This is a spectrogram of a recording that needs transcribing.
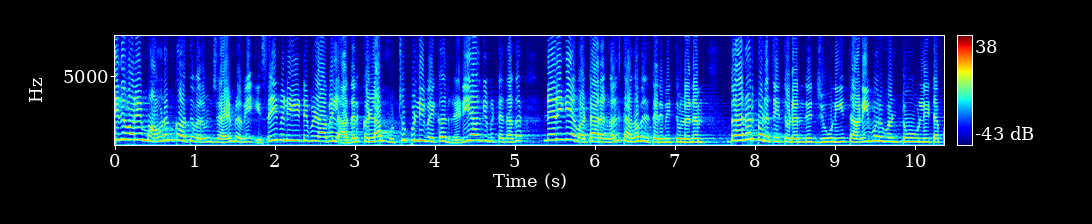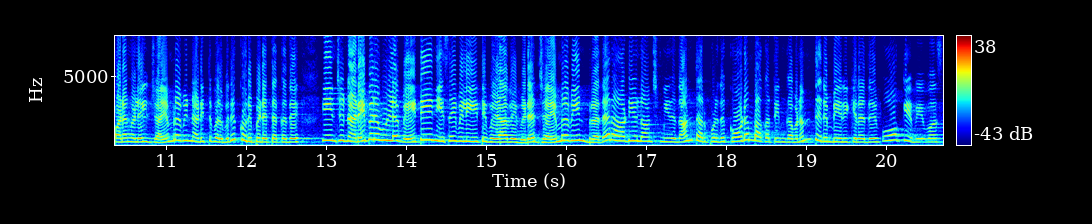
இதுவரை மௌனம் காத்து வரும் ஜெயம் ரவி இசை வெளியீட்டு விழாவில் அதற்கெல்லாம் முற்றுப்புள்ளி வைக்க ரெடியாகிவிட்டதாக நெருங்கிய வட்டாரங்கள் தகவல் தெரிவித்துள்ளன. பிரதர் படத்தை தொடர்ந்து ஜூனி தனி ஒருவன் டூ உள்ளிட்ட படங்களில் ஜெயம் ரவி நடித்து வருவது குறிப்பிடத்தக்கது. இன்று நடைபெறவுள்ள வேட்டையின் இசை வெளியீட்டு விழாவை விட ஜெயம் ரவியின் பிரதர் ஆடியோ லான்ச் மீதுதான் தற்பொழுது கோடம்பாக்கத்தின் கவனம் திரும்பி இருக்கிறது ஓகே வியூவர்ஸ்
